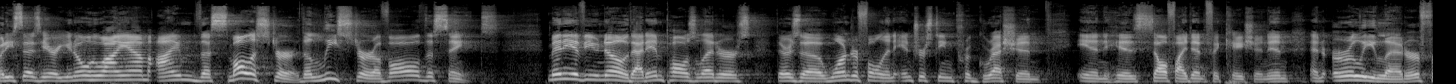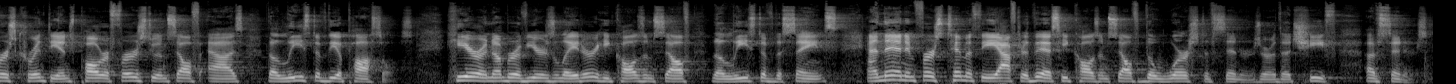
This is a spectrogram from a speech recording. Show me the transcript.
But he says here, You know who I am? I'm the smallester, the leaster of all the saints. Many of you know that in Paul's letters, there's a wonderful and interesting progression in his self identification. In an early letter, 1 Corinthians, Paul refers to himself as the least of the apostles. Here, a number of years later, he calls himself the least of the saints. And then in 1 Timothy, after this, he calls himself the worst of sinners or the chief of sinners.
